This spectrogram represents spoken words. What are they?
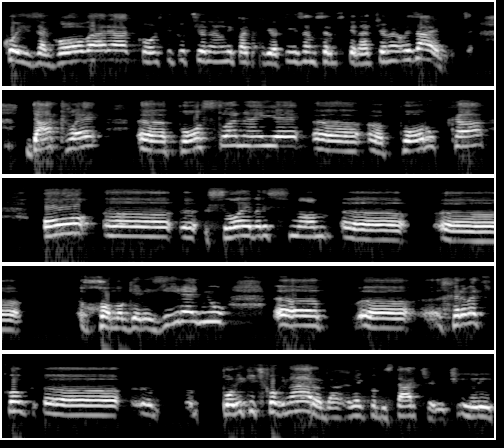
koji zagovara konstitucionalni patriotizam srpske nacionalne zajednice. Dakle, e, poslana je e, poruka o e, svojevrsnom homogeniziranju hrvatskog političkog naroda, rekao bi Starčević, ili e,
